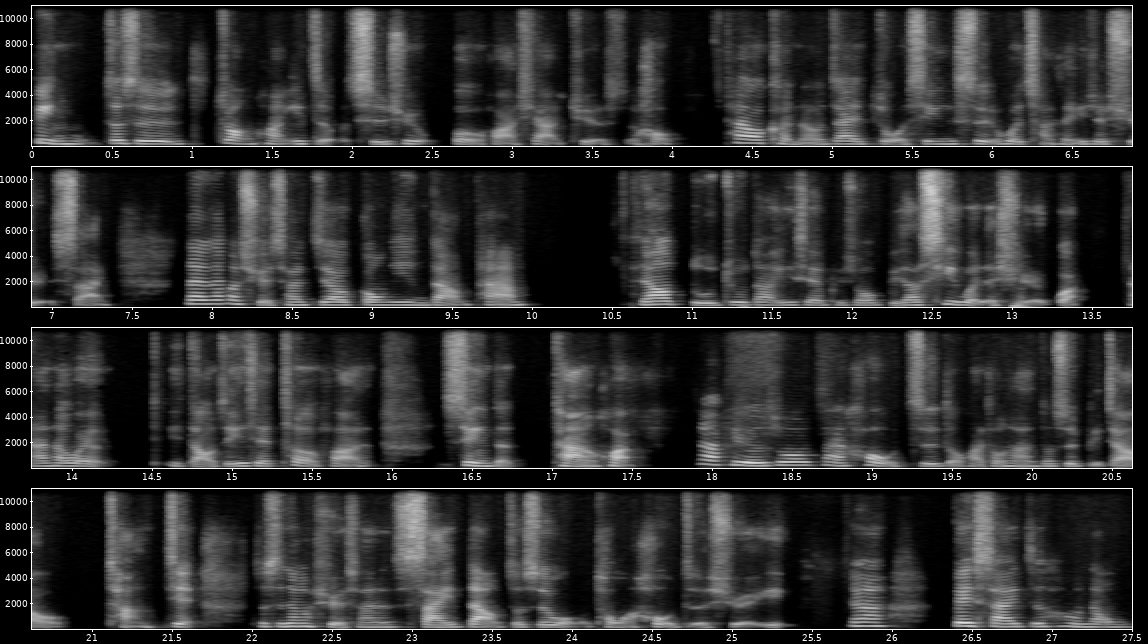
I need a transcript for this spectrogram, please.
病就是状况一直持续恶化下去的时候，它有可能在左心室会产生一些血塞。那那个血塞只要供应到它，只要堵住到一些比如说比较细微的血管，那它会导致一些特发性的瘫痪。那比如说在后肢的话，通常都是比较。常见就是那个血栓塞到，就是我们通往后肢的血液。那被塞之后，那种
